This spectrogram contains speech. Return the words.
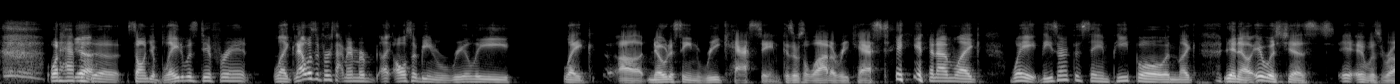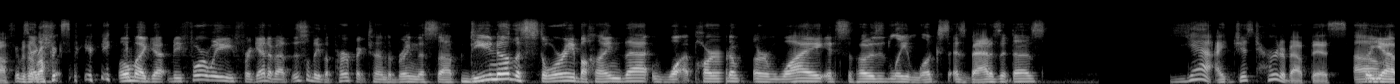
what happened Yeah. to Sonya Blade was different. Like that was the first time I remember like, also being really like uh noticing recasting because there's a lot of recasting and I'm like, wait, these aren't the same people and like you know it was just it, it was rough. It was a rough experience. Oh my god! Before we forget about this, will be the perfect time to bring this up. Do you know the story behind that? What part of or why it supposedly looks as bad as it does? Yeah, I just heard about this. So Um, yeah,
